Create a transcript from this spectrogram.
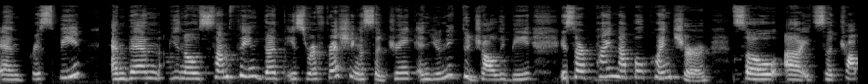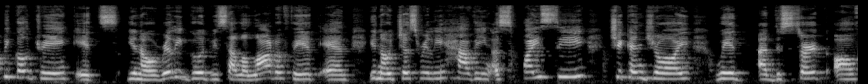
and crispy. And then, you know, something that is refreshing as a drink and unique to Jollibee is our pineapple quencher. So uh, it's a tropical drink. It's, you know, really good. We sell a lot of it. And, you know, just really having a spicy chicken joy with a dessert of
